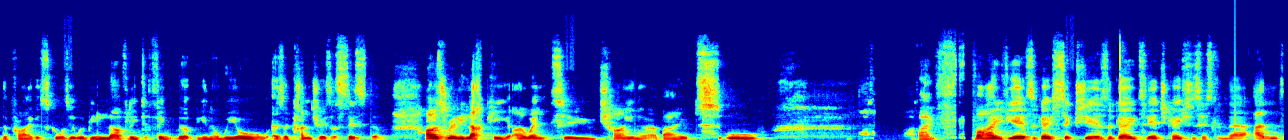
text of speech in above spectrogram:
the private schools. It would be lovely to think that you know we all, as a country, as a system. I was really lucky. I went to China about oh, about five years ago, six years ago, to the education system there, and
